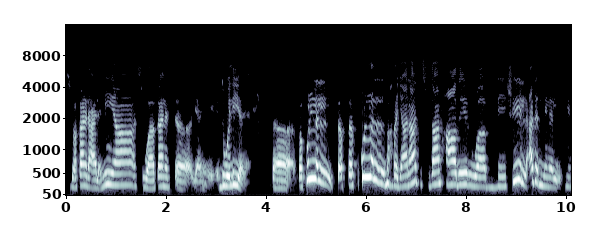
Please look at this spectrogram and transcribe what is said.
سواء كانت عالمية سواء كانت آه يعني دولية يعني. فكل ال... فكل المهرجانات السودان حاضر وبيشيل عدد من ال... من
